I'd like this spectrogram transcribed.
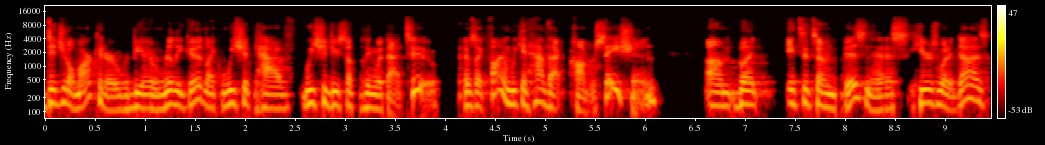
digital marketer would be a really good like we should have we should do something with that too. And it was like fine, we can have that conversation, um, but it's its own business. Here's what it does.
